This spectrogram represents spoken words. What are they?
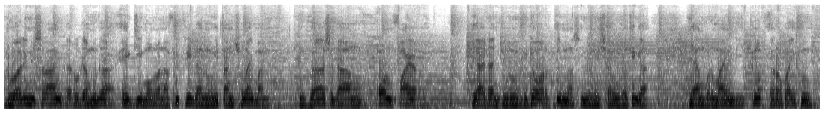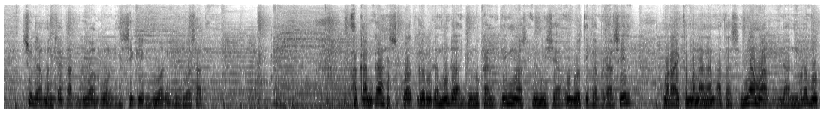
dua lini serang Garuda Muda Egi Maulana Fikri dan Witan Sulaiman juga sedang on fire ya dan juru gedor timnas Indonesia U23 yang bermain di klub Eropa itu sudah mencetak dua gol di SEA Games 2021. Akankah skuad Garuda Muda julukan timnas Indonesia U23 berhasil meraih kemenangan atas Myanmar dan merebut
